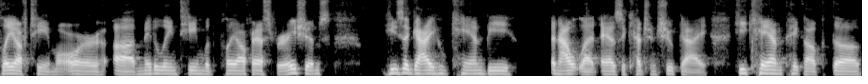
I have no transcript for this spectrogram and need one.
playoff team or a middling team with playoff aspirations. He's a guy who can be an outlet as a catch and shoot guy. He can pick up the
